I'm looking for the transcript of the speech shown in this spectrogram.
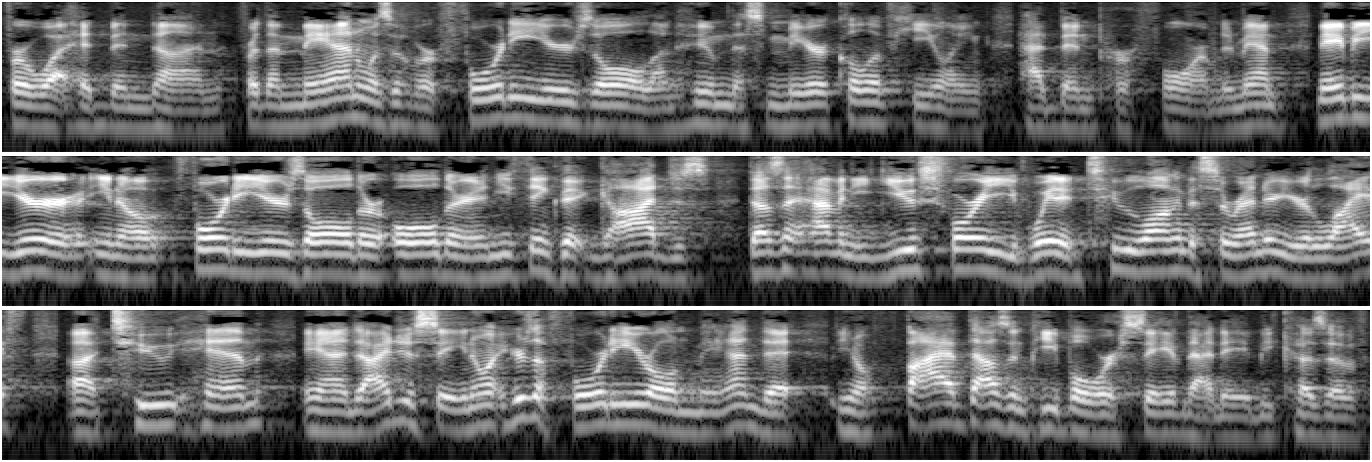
for what had been done. For the man was over 40 years old on whom this miracle of healing had been performed. And man, maybe you're, you know, 40 years old or older and you think that God just doesn't have any use for you. You've waited too long to surrender your life uh, to him. And I just say, you know what? Here's a 40 year old man that, you know, 5,000 people were saved that day because of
